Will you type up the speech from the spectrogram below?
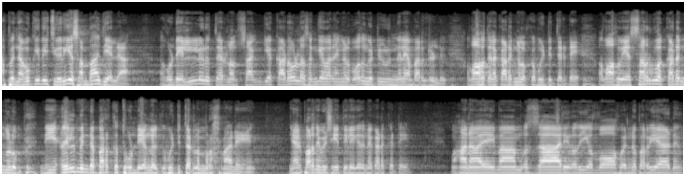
അപ്പം നമുക്കിത് ചെറിയ സമ്പാദ്യമല്ല. അതുകൊണ്ട് എല്ലാവരും തരണം. സംഖ്യ കടമുള്ള സംഖ്യ പറഞ്ഞ ഞങ്ങൾ ബോധം കെട്ടി ഇന്നലെ ഞാൻ പറഞ്ഞിട്ടുണ്ട്. അള്ളാഹുത്തല കടങ്ങളൊക്കെ വീട്ടിൽ തരട്ടെ. അള്ളാഹുയെ സർവ കടങ്ങളും നീ എൽമിന്റെ ബർക്കത്ത് കൊണ്ട് ഞങ്ങൾക്ക് വീട്ടിൽ തരണം റഹ്മാനെ. ഞാൻ പറഞ്ഞ വിഷയത്തിലേക്ക് തന്നെ കടക്കട്ടെ. മഹാനായ ഇമാം ഗസാലി അള്ളാഹു എന്ന് പറയാണ്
